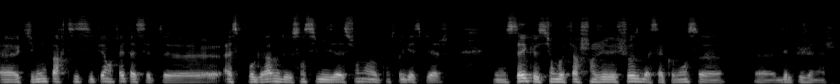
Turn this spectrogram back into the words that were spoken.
euh, qui vont participer en fait à, cette, euh, à ce programme de sensibilisation contre le gaspillage. Et on sait que si on veut faire changer les choses, bah, ça commence dès le plus jeune âge.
